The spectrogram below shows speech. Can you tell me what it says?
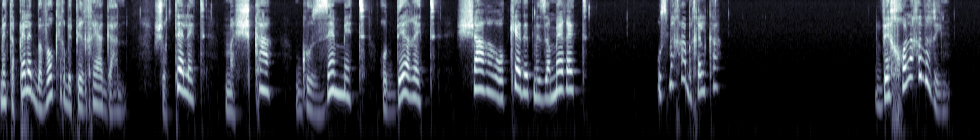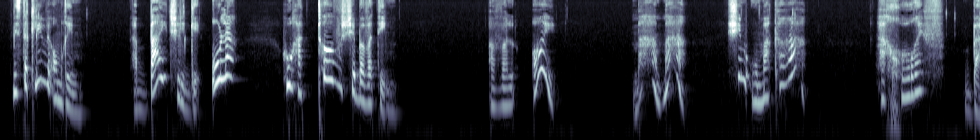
מטפלת בבוקר בפרחי הגן, שותלת, משקה, גוזמת, עודרת, שרה, רוקדת, מזמרת, ושמחה בחלקה. וכל החברים מסתכלים ואומרים, הבית של גאולה הוא הטוב שבבתים. אבל אוי, מה, מה? שמעו מה קרה. החורף בא.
